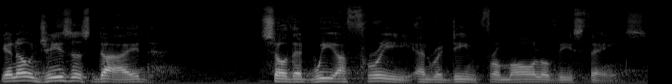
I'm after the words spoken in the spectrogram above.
You know, Jesus died so that we are free and redeemed from all of these things.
